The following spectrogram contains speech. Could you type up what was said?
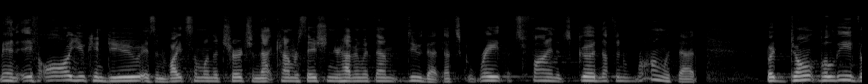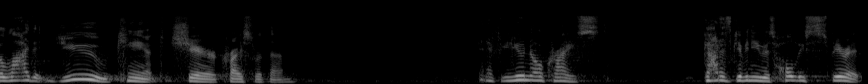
Man, if all you can do is invite someone to church and that conversation you're having with them, do that. That's great. That's fine. It's good. Nothing wrong with that. But don't believe the lie that you can't share Christ with them. And if you know Christ, God has given you His Holy Spirit,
